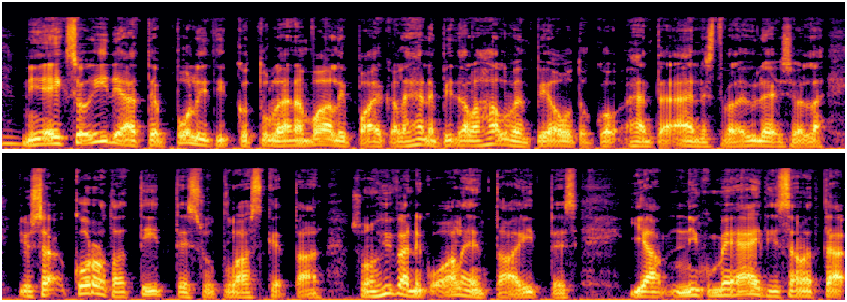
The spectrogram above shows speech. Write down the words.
Mm. Niin eikö se ole idea, että poliitikko tulee aina vaalipaikalle, hänen pitää olla halvempi auto kuin häntä äänestävällä yleisöllä. Jos sä korotat itse, sut lasketaan. Sun on hyvä niin kuin alentaa itsesi. Ja niin kuin meidän äiti sanoi, että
